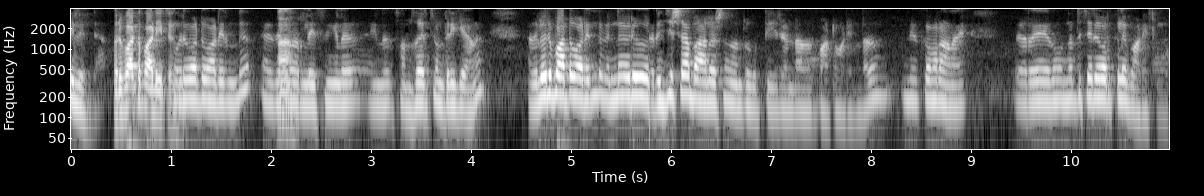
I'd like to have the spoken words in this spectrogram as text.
ഇല്ലില്ല. ഒരു പാട്ട് പാടിയിട്ടുണ്ട്. ഒരു പാട്ട് പാടിയിട്ടുണ്ട്. ഇതിൽ റിലീസിങ്ങിൽ ഇങ്ങനെ സംസാരിച്ചുകൊണ്ടിരിക്കുകയാണ്. അതിലൊരു പാട്ട് പാടിയിട്ടുണ്ട്. പിന്നെ ഒരു രജിഷ ബാലകൃഷ്ണൻ പറഞ്ഞിട്ട് കുട്ടി രണ്ടാമത് പാട്ട് പാടിയിട്ടുണ്ട്. അത് ന്യൂ കമറാണ് വേറെ ഏതോ വന്നിട്ട് ചെറിയ വർക്കിലേ പാടിയിട്ടുള്ളൂ.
